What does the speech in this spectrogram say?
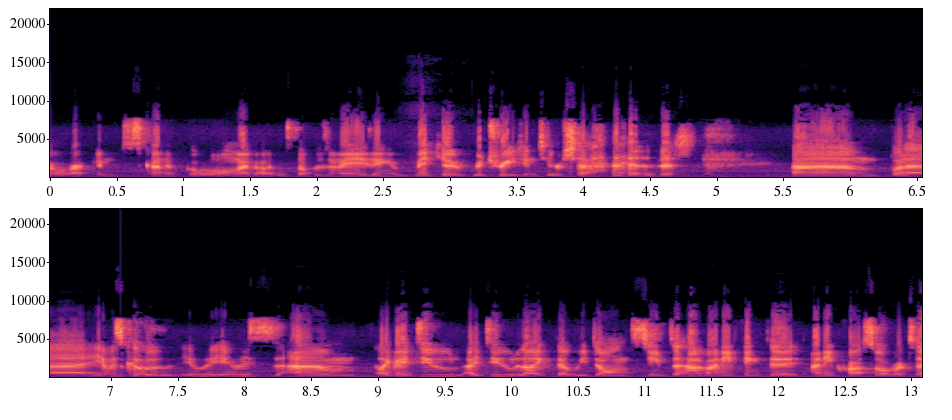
artwork and just kind of go, oh my god, this stuff is amazing. Make you retreat into your shell a little bit. Um, but uh, it was cool. It, it was um, like I do I do like that we don't seem to have anything to any crossover to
